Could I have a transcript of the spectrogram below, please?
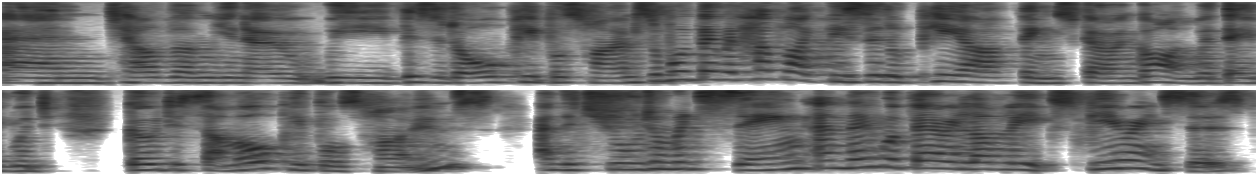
and tell them, you know, we visit all people's homes. So well, they would have like these little PR things going on where they would go to some old people's homes and the children would sing and they were very lovely experiences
